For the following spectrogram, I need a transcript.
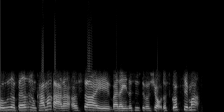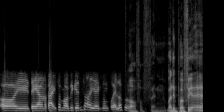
var ude og bade med nogle kammerater, og så øh, var der en, der syntes, det var sjovt at skubbe til mig. Og øh, da jeg rejser mig op igen, så havde jeg ikke nogen briller på. Åh, for fanden. Var det på ferie?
